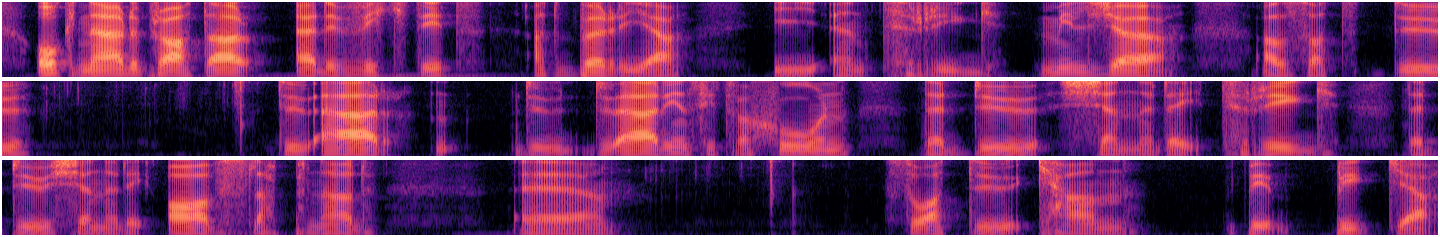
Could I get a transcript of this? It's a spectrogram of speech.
Och när du pratar är det viktigt att börja i en trygg miljö. Alltså att du, du, är, du, du är i en situation där du känner dig trygg Där du känner dig avslappnad eh, Så att du kan by bygga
